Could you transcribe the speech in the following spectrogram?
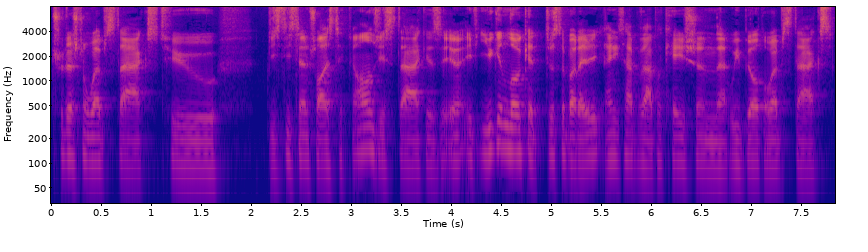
traditional web stacks to these decentralized technology stack is if you can look at just about any, type of application that we build on web stacks,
